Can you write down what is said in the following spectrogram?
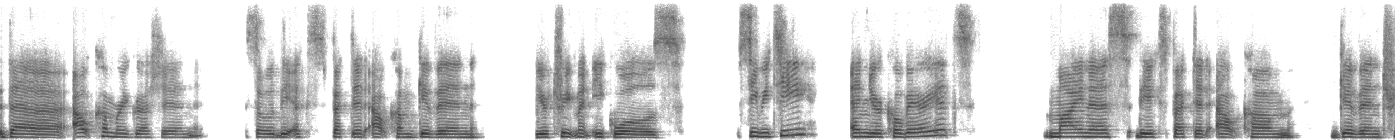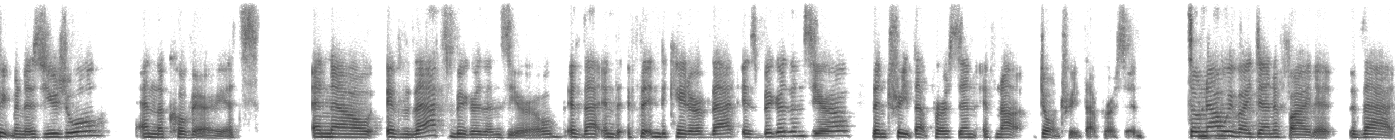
the outcome regression so the expected outcome given your treatment equals CBT and your covariates minus the expected outcome given treatment as usual and the covariates. And now, if that's bigger than zero, if that if the indicator of that is bigger than zero, then treat that person. If not, don't treat that person. So mm-hmm. now we've identified it that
